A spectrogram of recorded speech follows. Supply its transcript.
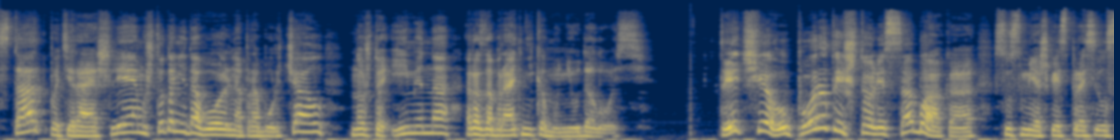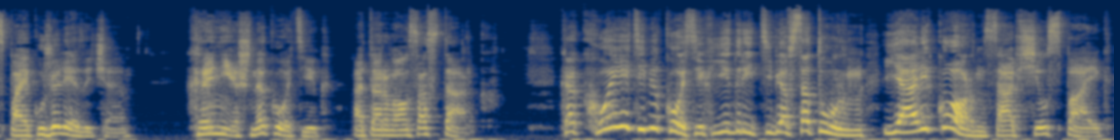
Старк, потирая шлем, что-то недовольно пробурчал, но что именно, разобрать никому не удалось. «Ты чё, упоротый, что ли, собака?» — с усмешкой спросил Спайк у Железыча. «Конечно, котик», — оторвался Старк. «Какой я тебе котик ядрить тебя в Сатурн? Я Аликорн», — сообщил Спайк.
